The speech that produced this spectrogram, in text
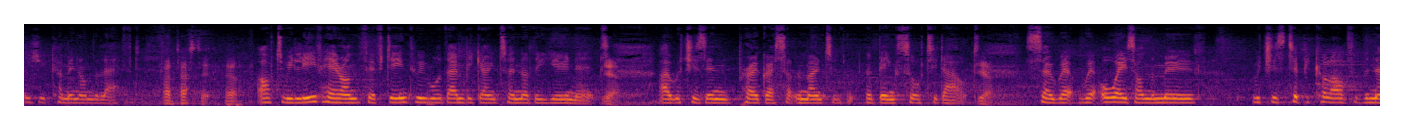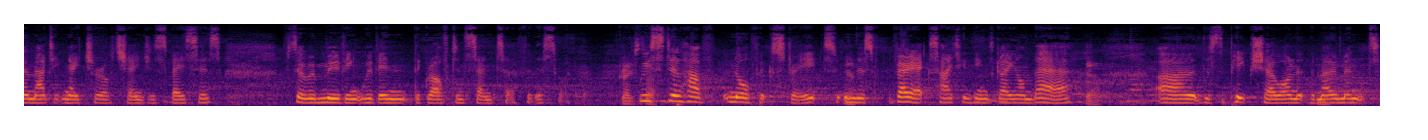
as you come in on the left. Fantastic, yeah. After we leave here on the 15th, we will then be going to another unit, Yeah. Uh, which is in progress at the moment of, of being sorted out. Yeah. So we're, we're always on the move, which is typical of the nomadic nature of changing spaces. So we're moving within the Grafton Centre for this one. Great We still have Norfolk Street, Yeah. and there's very exciting things going on there. Yeah. Uh, there's the Peep Show on at the moment,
